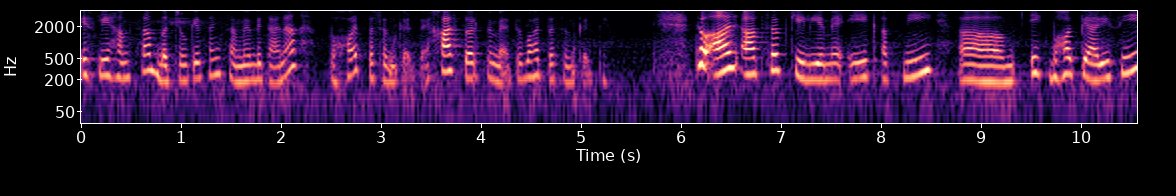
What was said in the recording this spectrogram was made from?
इसलिए हम सब बच्चों के संग समय बिताना बहुत पसंद करते हैं। ख़ास तौर मैं तो बहुत पसंद करती हूँ। तो आज आप सब के लिए मैं एक अपनी एक बहुत प्यारी सी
